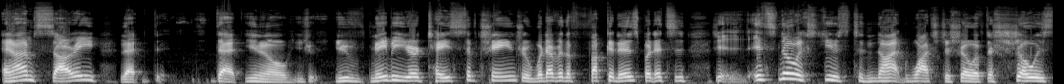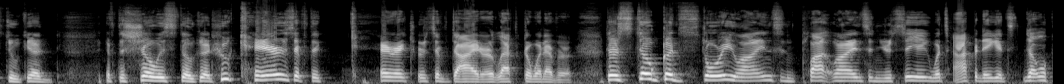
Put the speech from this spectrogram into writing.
And I'm sorry that that you know you, you've maybe your tastes have changed or whatever the fuck it is, but it's it's no excuse to not watch the show if the show is still good. If the show is still good, who cares if the characters have died or left or whatever. There's still good storylines and plot lines, and you're seeing what's happening. It's still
